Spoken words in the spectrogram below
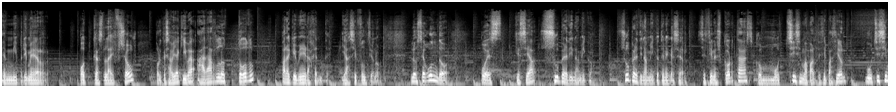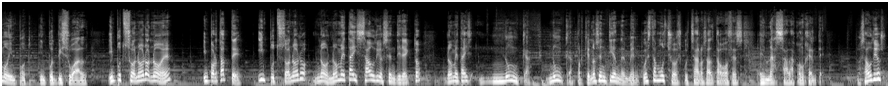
en mi primer podcast live show, porque sabía que iba a darlo todo para que viniera gente. Y así funcionó. Lo segundo, pues que sea súper dinámico. Súper dinámico tiene que ser. Secciones cortas, con muchísima participación, muchísimo input. Input visual. Input sonoro no, ¿eh? Importante. Input sonoro no. No metáis audios en directo. No metáis nunca, nunca, porque no se entienden bien. Cuesta mucho escuchar los altavoces en una sala con gente. Los audios,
